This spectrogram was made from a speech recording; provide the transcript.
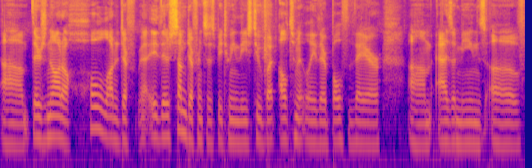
Um, there's not a whole lot of different, uh, there's some differences between these two, but ultimately they're both there um, as a means of,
